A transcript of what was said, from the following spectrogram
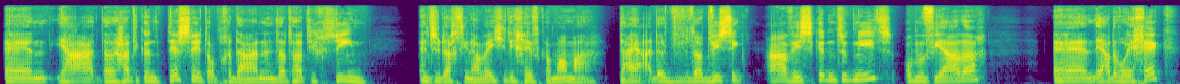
En ja, daar had ik een testrit op gedaan. En dat had hij gezien. En toen dacht hij, nou weet je, die geef ik aan mama. Nou ja, dat, dat wist ik. A, wist ik het natuurlijk niet op mijn verjaardag. En ja, dan word je gek.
